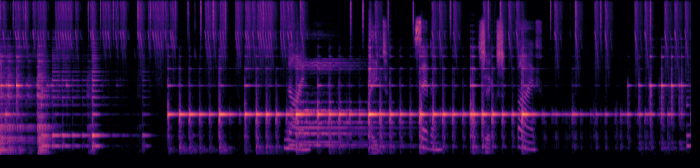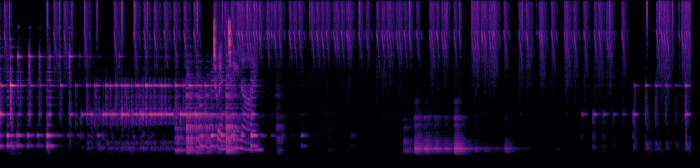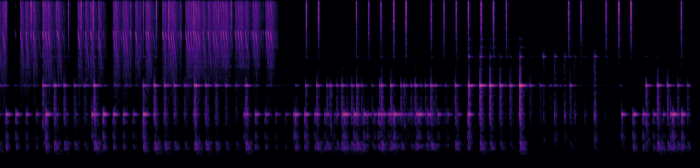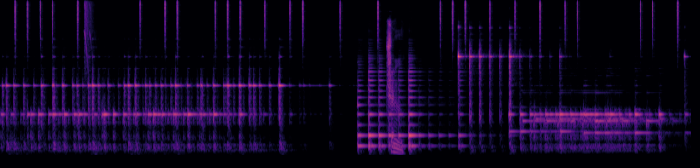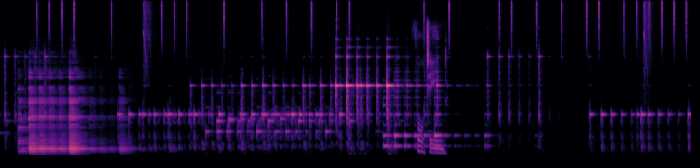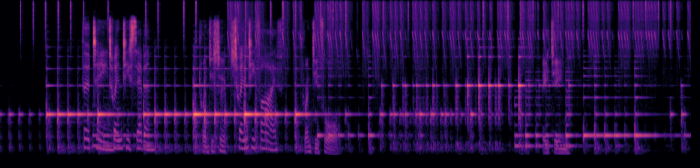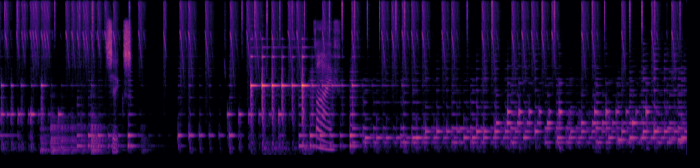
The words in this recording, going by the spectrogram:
14. Thirteen, twenty-seven, twenty-six, twenty-five, twenty-four, eighteen, six, five. Twenty-one,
